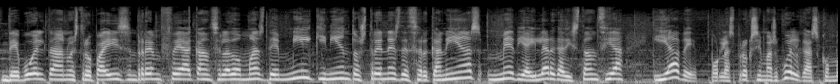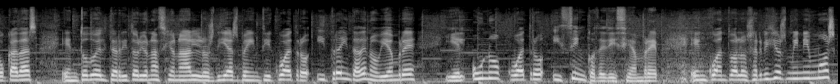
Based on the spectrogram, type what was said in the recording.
De vuelta a nuestro país, Renfe ha cancelado más de 1.500 trenes de cercanías, media y larga distancia y AVE por las próximas huelgas convocadas en todo el territorio nacional los días 24 y 30 de noviembre y el 1, 4 y 5 de diciembre. En cuanto a los servicios mínimos,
